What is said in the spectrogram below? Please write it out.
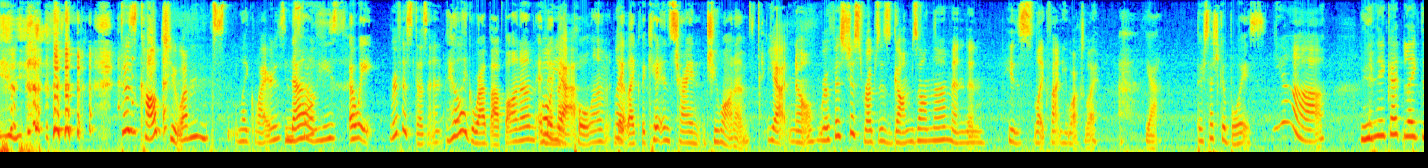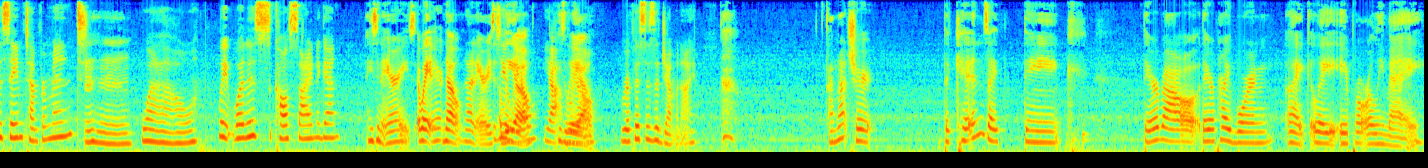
Does Cal chew on like wires? No, stuff? he's. Oh wait, Rufus doesn't. he'll like rub up on them and Oh, then yeah. like pull them. Like- but like the kittens try and chew on them. Yeah, no. Rufus just rubs his gums on them and then he's like fine. He walks away. Yeah, they're such good boys. Yeah. And they got like the same temperament. Mm-hmm. Wow. Wait, what is Cal sign again? He's an Aries. Oh wait, Air- no, not an Aries. Is a he Leo. Leo? Yeah, He's a Leo. Leo. Rufus is a Gemini. I'm not sure. The kittens, I think they're about. They were probably born like late April, early May.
